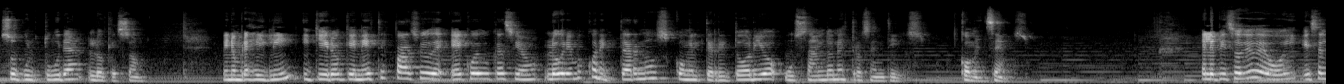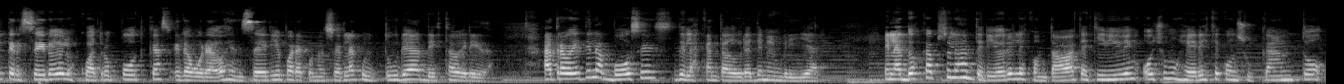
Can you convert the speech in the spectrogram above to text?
su cultura, lo que son. Mi nombre es Eileen y quiero que en este espacio de ecoeducación logremos conectarnos con el territorio usando nuestros sentidos. Comencemos. El episodio de hoy es el tercero de los cuatro podcasts elaborados en serie para conocer la cultura de esta vereda, a través de las voces de las cantadoras de Membrillar. En las dos cápsulas anteriores les contaba que aquí viven ocho mujeres que con su canto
